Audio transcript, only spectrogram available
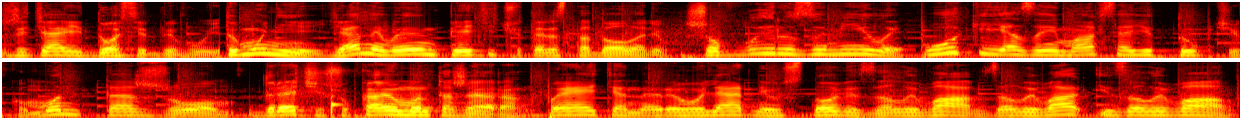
життя і досі дивує. Тому ні, я не винен Петі 400 доларів. Щоб ви розуміли, поки я займався ютубчиком, монтажом. До речі, шукаю монтажера. Петя на регулярній основі заливав, заливав і заливав.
